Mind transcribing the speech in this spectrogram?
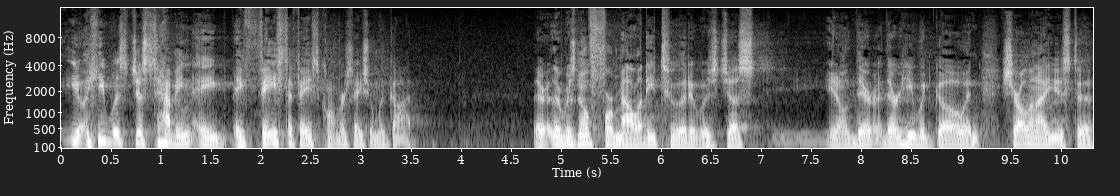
you know, he was just having a face to face conversation with God. There, there was no formality to it. It was just you know, there, there he would go. And Cheryl and I used to,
